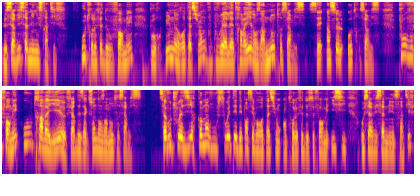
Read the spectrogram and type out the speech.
Le service administratif. Outre le fait de vous former, pour une rotation, vous pouvez aller travailler dans un autre service. C'est un seul autre service. Pour vous former ou travailler, euh, faire des actions dans un autre service. C'est à vous de choisir comment vous souhaitez dépenser vos rotations entre le fait de se former ici au service administratif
